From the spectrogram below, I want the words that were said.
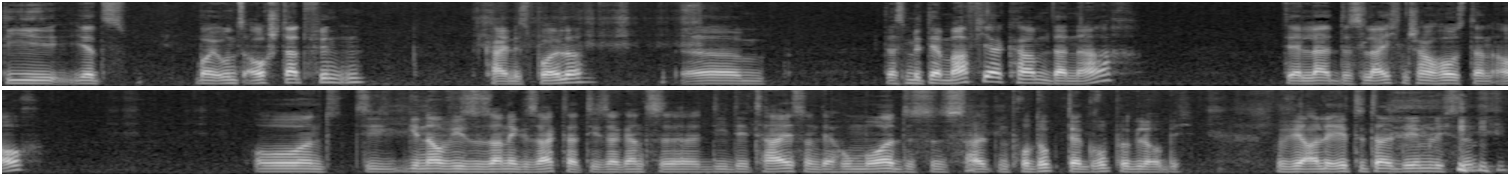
die jetzt bei uns auch stattfinden. Keine Spoiler. Ähm, Das mit der Mafia kam danach, der, das Leichenschauhaus dann auch. Und die, genau wie Susanne gesagt hat, dieser ganze, die Details und der Humor, das ist halt ein Produkt der Gruppe, glaube ich. Weil wir alle eh total dämlich sind.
